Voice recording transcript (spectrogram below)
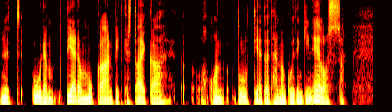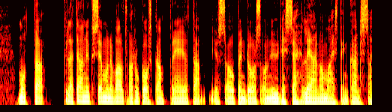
nyt uuden tiedon mukaan pitkästä aikaa on tullut tieto, että hän on kuitenkin elossa. Mutta kyllä tämä on yksi semmoinen valtava rukouskampanja, jota, jossa Open Doors on yhdessä Lean omaisten kanssa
